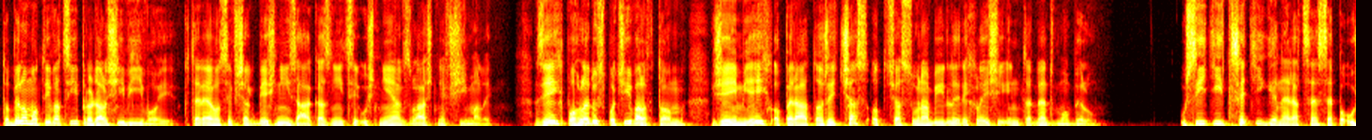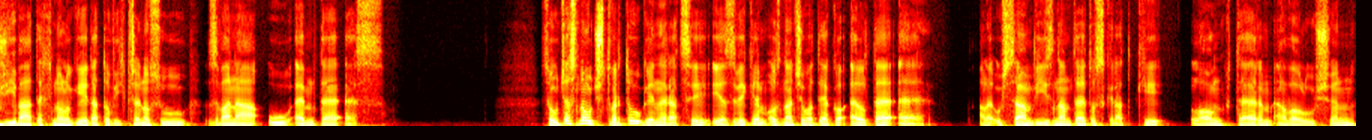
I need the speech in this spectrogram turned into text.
To bylo motivací pro další vývoj, kterého si však běžní zákazníci už nějak zvláštně všímali. Z jejich pohledu spočíval v tom, že jim jejich operátoři čas od času nabídli rychlejší internet v mobilu. U sítí třetí generace se používá technologie datových přenosů zvaná UMTS. Současnou čtvrtou generaci je zvykem označovat jako LTE, ale už sám význam této zkratky Long Term Evolution,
